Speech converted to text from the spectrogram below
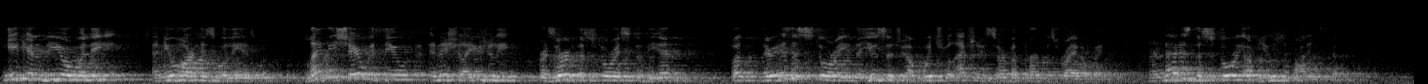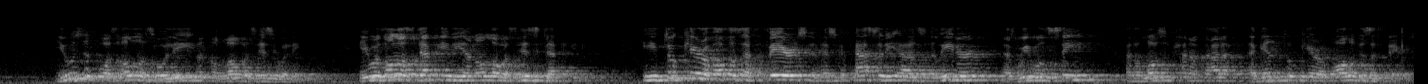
He can be your wali and you are His wali as well. Let me share with you initially, I usually preserve the stories to the end. But there is a story, the usage of which will actually serve a purpose right away. And that is the story of Yusuf salam. Yusuf was Allah's wali and Allah was his wali. He was Allah's deputy and Allah was his deputy. He took care of Allah's affairs in his capacity as a leader, as we will see, and Allah subhanahu wa ta'ala again took care of all of his affairs.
